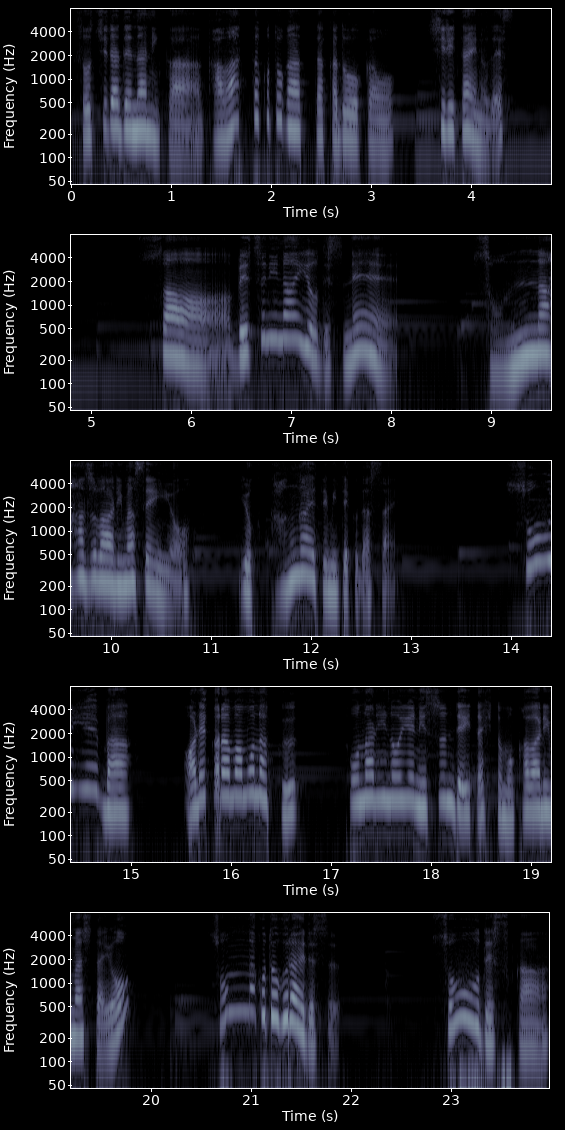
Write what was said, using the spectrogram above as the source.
そちらで何か変わったことがあったかどうかを知りたいのです。さあ、別にないようですね。そんなはずはありませんよ。よく考えてみてください。そういえば、あれから間もなく、隣の家に住んでいた人も変わりましたよ。そんなことぐらいです。そうですか。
